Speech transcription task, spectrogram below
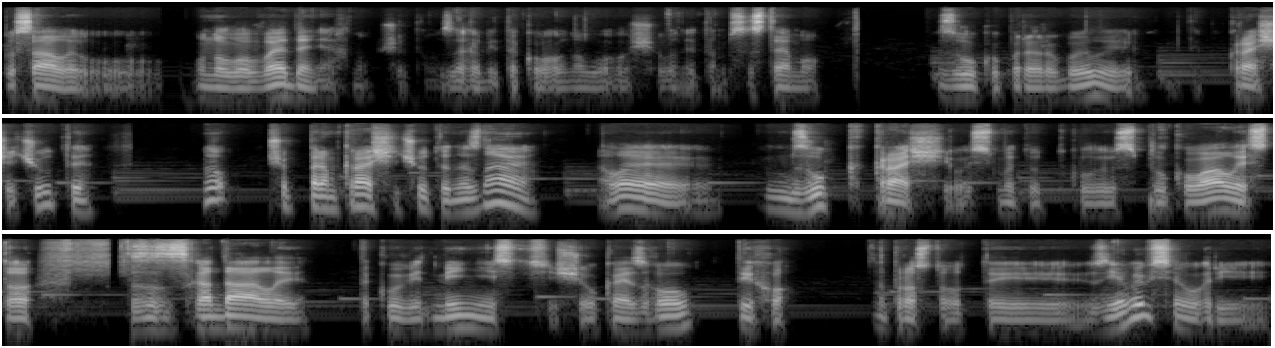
писали у, у нововведеннях, ну що там взагалі такого нового, що вони там систему звуку переробили, краще чути. Ну, щоб прям краще чути, не знаю, але звук кращий. Ось ми тут, коли спілкувались, то згадали таку відмінність, що у CSGO тихо. Ну просто от ти з'явився у грі,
